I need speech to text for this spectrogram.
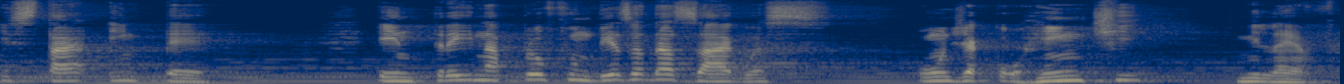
estar em pé. Entrei na profundeza das águas, onde a corrente me leva.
